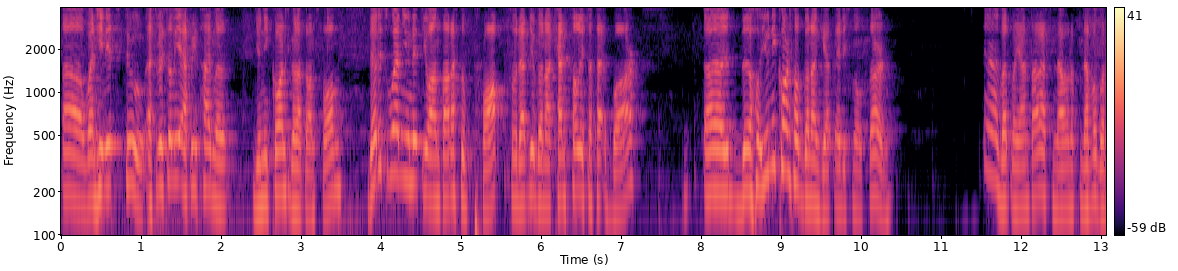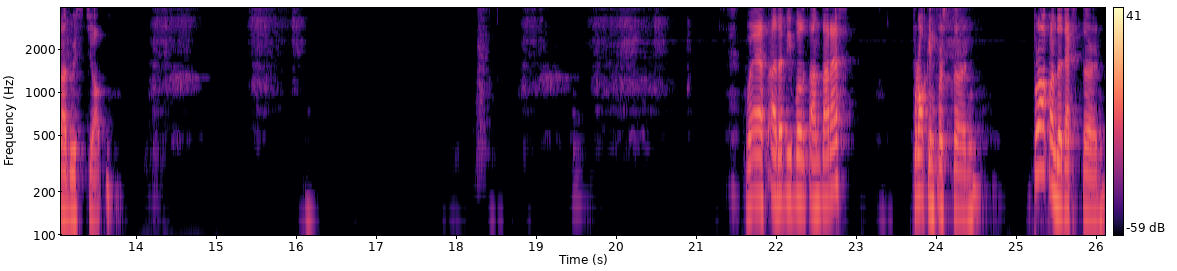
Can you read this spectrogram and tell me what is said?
uh, when he needs to, especially every time a unicorn is gonna transform. That is when you need your Antares to proc so that you're gonna cancel his attack bar. Uh, the unicorn's not gonna get additional turn. Yeah, but my Antares never, never gonna do his job. Whereas other people's Antares proc in first turn, proc on the next turn.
